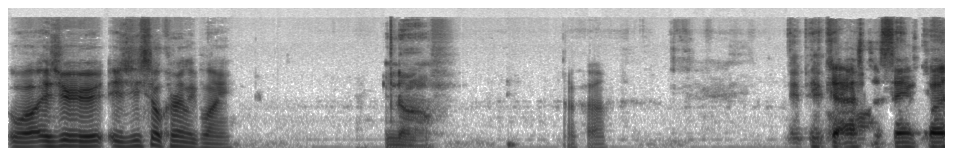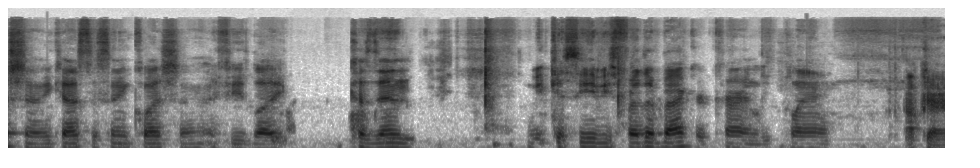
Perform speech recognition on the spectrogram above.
Well, is your is he still currently playing? No. Okay. They You pick can one ask the same question. You can ask the same question if you'd like, because then we can see if he's further back or currently playing. Okay.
